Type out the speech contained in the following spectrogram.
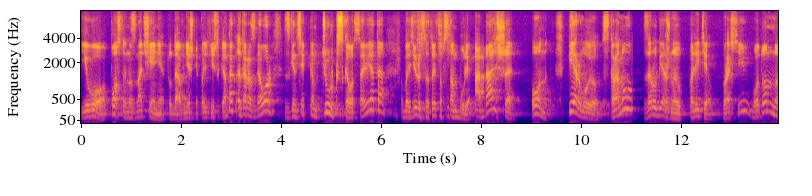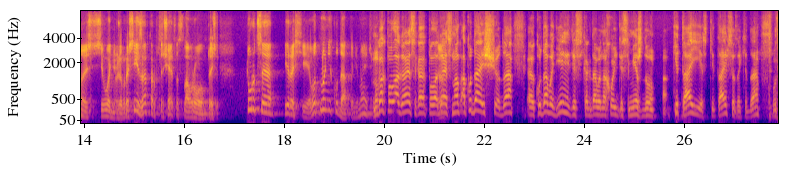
его после назначения туда внешнеполитический контакт, это разговор с генсеком Тюркского совета, базируется, соответственно, в Стамбуле. А дальше он в первую страну зарубежную полетел в Россию. Вот он сегодня уже в России, завтра встречается с Лавровым. То есть Турция и Россия. Вот, ну, никуда, понимаете? Ну, как полагается, как полагается. Да. Ну, а куда еще, да? Э, куда вы денетесь, когда вы находитесь между... А, Китай есть, Китай все-таки, да? Вот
